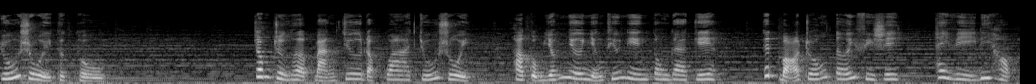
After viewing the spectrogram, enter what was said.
chú ruồi thực thụ. Trong trường hợp bạn chưa đọc qua chú ruồi, họ cũng giống như những thiếu niên Tonga kia, thích bỏ trốn tới Fiji thay vì đi học,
